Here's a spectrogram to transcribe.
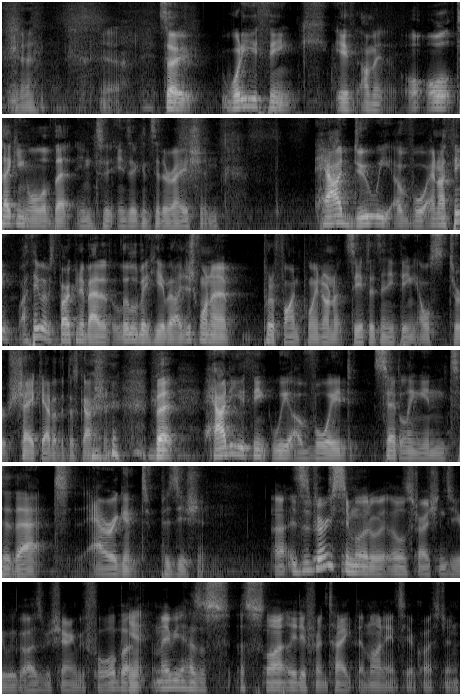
yeah. Yeah. So, what do you think? If I mean, all, all taking all of that into into consideration, how do we avoid? And I think I think we've spoken about it a little bit here, but I just want to put a fine point on it, see if there's anything else to shake out of the discussion. but how do you think we avoid settling into that arrogant position? Uh, this is very similar to illustrations you guys were sharing before, but Yeah. maybe it has a slightly different take that might answer your question.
